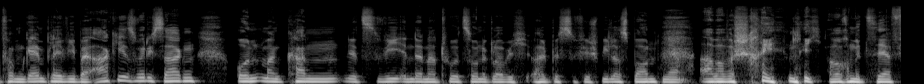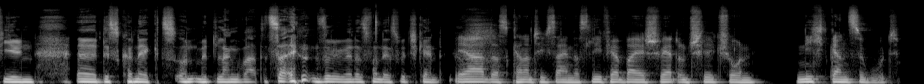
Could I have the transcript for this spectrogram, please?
vom Gameplay wie bei Arkis, würde ich sagen. Und man kann jetzt wie in der Naturzone, glaube ich, halt bis zu vier Spieler spawnen, Ja. aber wahrscheinlich auch mit sehr vielen äh, Disconnects und mit langen Wartezeiten, so wie man das von der Switch kennt. Ja, das kann natürlich sein. Das lief ja bei Schwert und Schild schon nicht ganz so gut.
